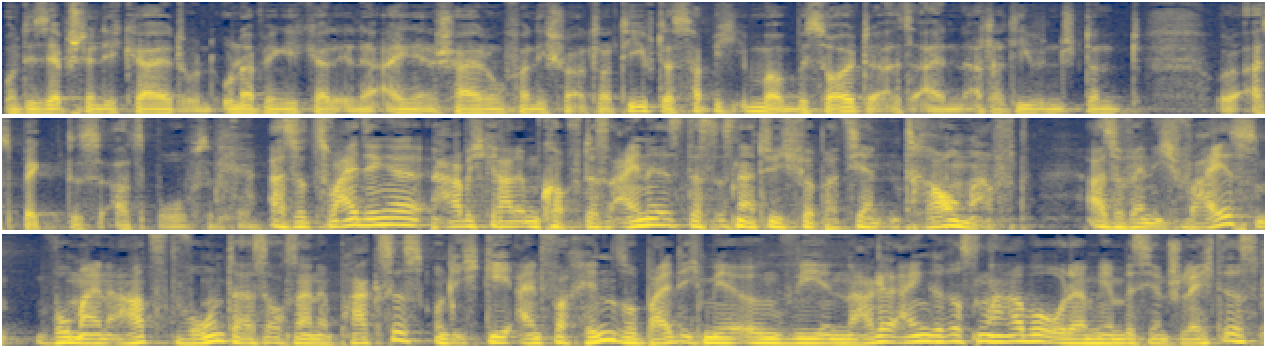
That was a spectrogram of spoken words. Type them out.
Und die Selbstständigkeit und Unabhängigkeit in der eigenen Entscheidung fand ich schon attraktiv. Das habe ich immer bis heute als einen attraktiven Stand oder Aspekt des Arztberufs empfunden. Also zwei Dinge habe ich gerade im Kopf. Das eine ist, das ist natürlich für Patienten traumhaft. Also wenn ich weiß, wo mein Arzt wohnt, da ist auch seine Praxis und ich gehe einfach hin, sobald ich mir irgendwie einen Nagel eingerissen habe oder mir ein bisschen schlecht ist.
